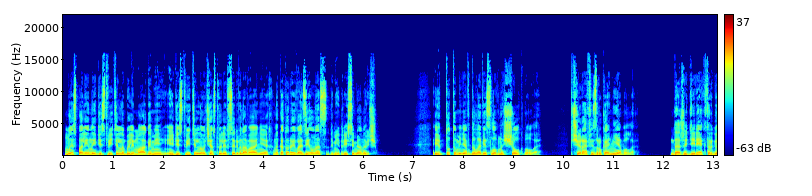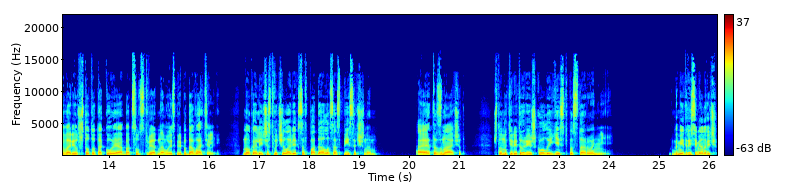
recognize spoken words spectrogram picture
Мы с Полиной действительно были магами и действительно участвовали в соревнованиях, на которые возил нас Дмитрий Семенович. И тут у меня в голове словно щелкнуло. Вчера физрука не было. Даже директор говорил что-то такое об отсутствии одного из преподавателей. Но количество человек совпадало со списочным. А это значит, что на территории школы есть посторонний. «Дмитрий Семенович»,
